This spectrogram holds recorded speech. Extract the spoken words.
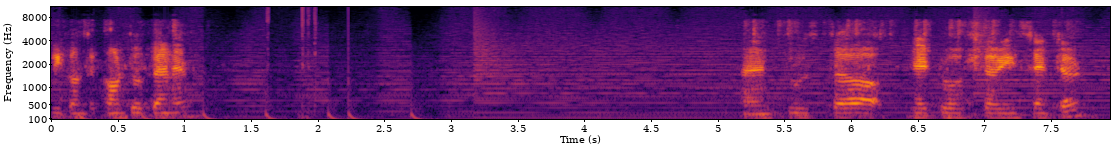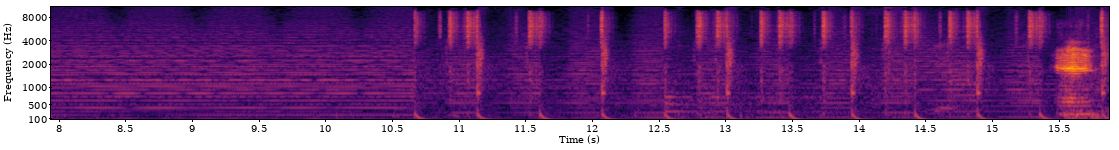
Click on the control panel and choose the network sharing center and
